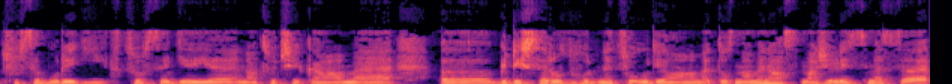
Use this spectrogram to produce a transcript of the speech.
co se bude dít, co se děje, na co čekáme, když se rozhodne, co uděláme. To znamená, snažili jsme se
